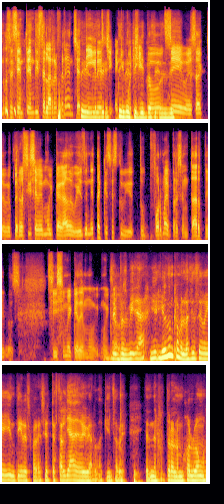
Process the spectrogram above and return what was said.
No sé si entendiste la referencia. Sí, Tigres, sí, equipo chiquito, chico. Sí, güey, exacto, güey. Pero sí se ve muy cagado, güey. Es de neta que esa es tu, tu forma de presentarte. pues, sí, sí me quedé muy, muy Sí, cabrón. pues mira, yo, yo nunca me lo hacía ese güey ahí en Tigres para decirte hasta el día de hoy, ¿verdad? Quién sabe. En el futuro a lo mejor lo vamos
